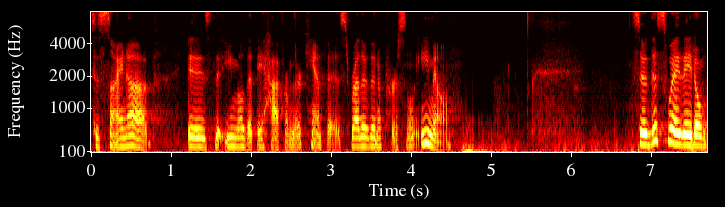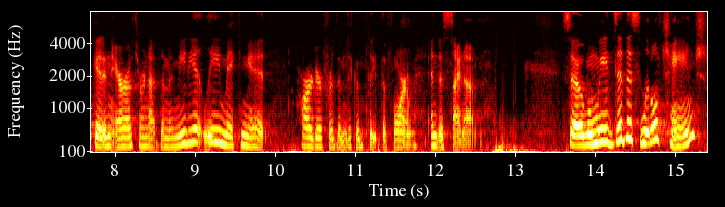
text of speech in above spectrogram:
to sign up is the email that they have from their campus rather than a personal email. So this way they don't get an error thrown at them immediately, making it harder for them to complete the form and to sign up. So when we did this little change,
